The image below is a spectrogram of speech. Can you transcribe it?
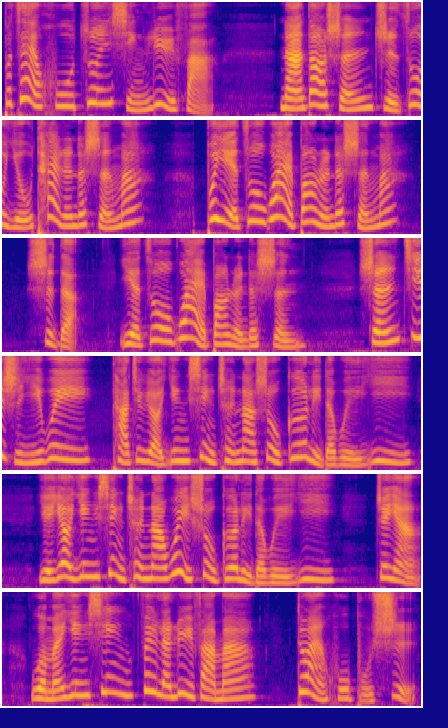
不在乎遵行律法。难道神只做犹太人的神吗？不也做外邦人的神吗？是的，也做外邦人的神。神既是一位，他就要因信称那受割礼的为义，也要因信称那未受割礼的为义。这样，我们因信废了律法吗？断乎不是。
